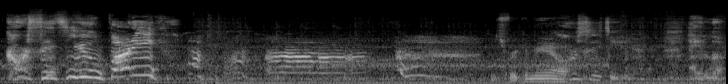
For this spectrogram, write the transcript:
Of course it's you, buddy. It's freaking me Of out. course it's you. Hey, look.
